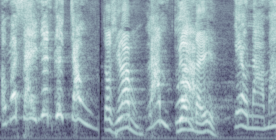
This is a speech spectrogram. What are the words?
เอามาใส่เงิน คือเจ้า เจ้าสิล่ลำำตัวเรื่องใดแก้วนามา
